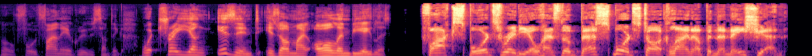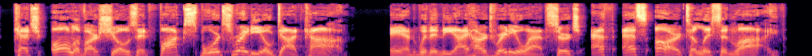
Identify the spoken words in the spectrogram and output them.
Well, we finally agree with something. What Trae Young isn't is on my All NBA list. Fox Sports Radio has the best sports talk lineup in the nation. Catch all of our shows at foxsportsradio.com. And within the iHeartRadio app, search FSR to listen live.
